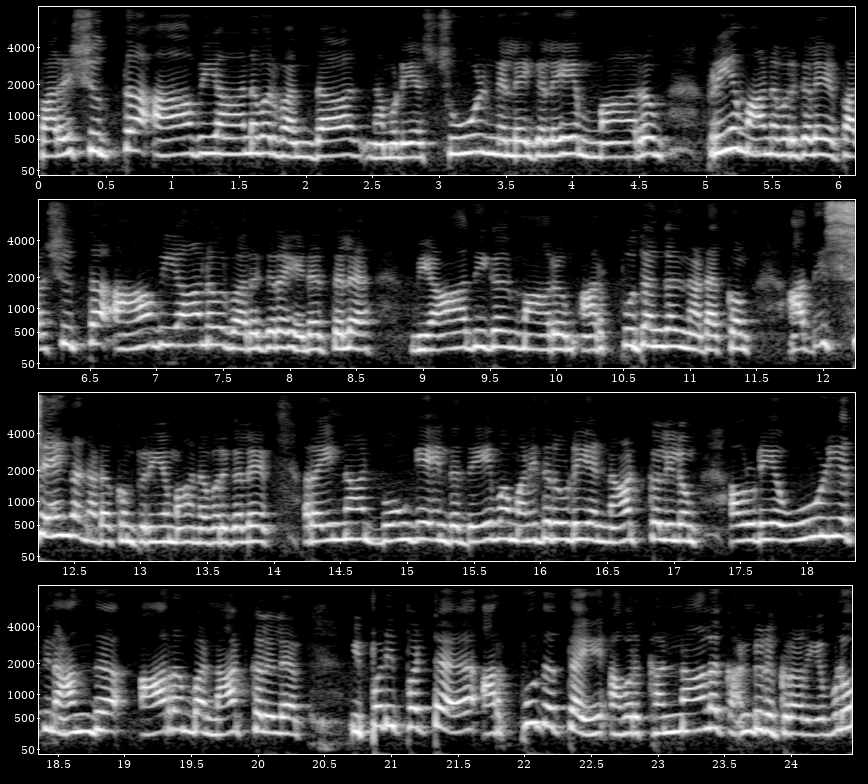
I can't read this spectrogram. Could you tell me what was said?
பரிசுத்த ஆவியானவர் வந்தால் நம்முடைய சூழ்நிலைகளே மாறும். பிரியமானவர்களே பரிசுத்த ஆவியானவர் வருகிற இடத்துல வியாதிகள் மாறும் அற்புதங்கள் நடக்கும் அதிசயங்கள் நடக்கும். பிரியமானவர்களே ரெய்னாட் போங்கே என்ற தேவ மனிதருடைய நாட்களிலும் அவருடைய ஊழியத்தின் அந்த ஆரம்ப நாட்களில் இப்படிப்பட்ட அற்புதத்தை அவர் கண்ணால் கண்டிருக்கிறார். எவ்வளோ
